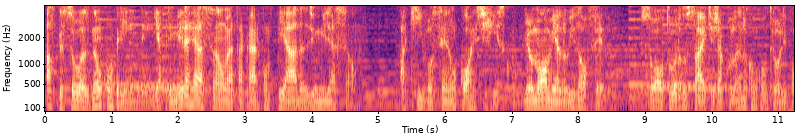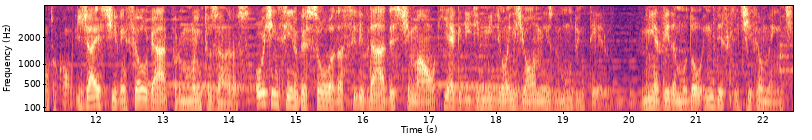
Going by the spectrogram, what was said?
As pessoas não compreendem e a primeira reação é atacar com piadas e humilhação. Aqui você não corre este risco. Meu nome é Luiz Alfredo. Sou autor do site ejaculandoconcontrole.com e já estive em seu lugar por muitos anos. Hoje ensino pessoas a se livrar deste mal que agride milhões de homens no mundo inteiro. Minha vida mudou indescritivelmente,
